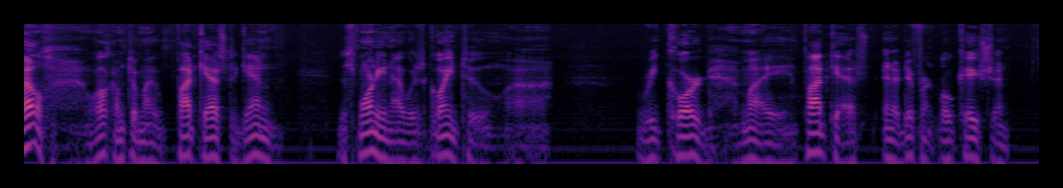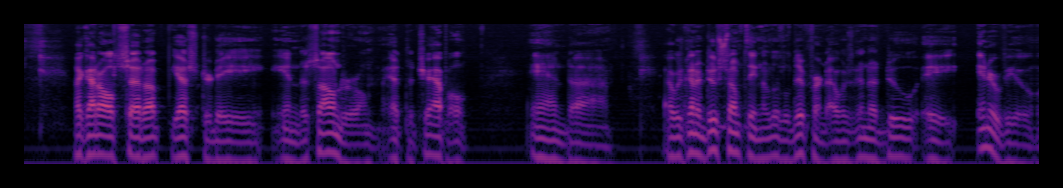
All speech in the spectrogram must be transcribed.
Well, welcome to my podcast again. This morning I was going to uh, record my podcast in a different location. I got all set up yesterday in the sound room at the chapel, and uh, I was going to do something a little different. I was going to do a interview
